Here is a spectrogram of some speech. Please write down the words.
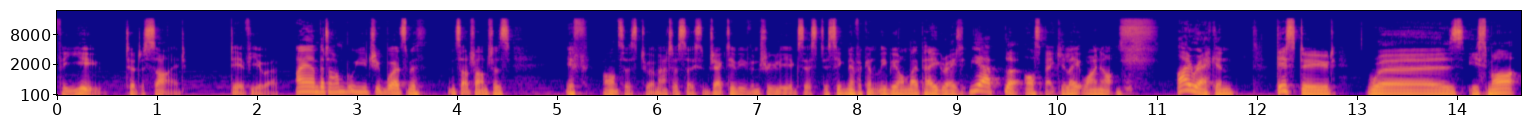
for you to decide, dear viewer. I am but a humble YouTube wordsmith, and such answers, if answers to a matter so subjective even truly exist, is significantly beyond my pay grade. Yeah, look, I'll speculate, why not? I reckon this dude was he's smart,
